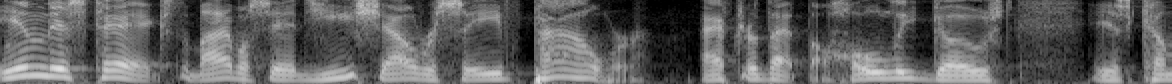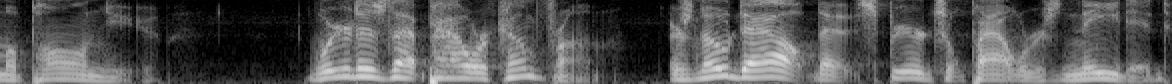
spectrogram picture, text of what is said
In this text, the Bible said, "Ye shall receive power." After that, the Holy Ghost is come upon you. Where does that power come from? There's no doubt that spiritual power is needed.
